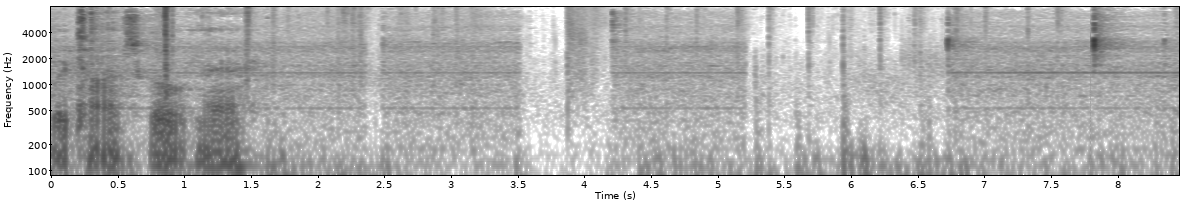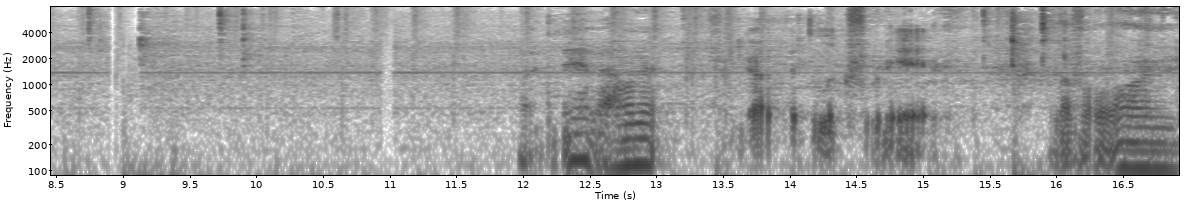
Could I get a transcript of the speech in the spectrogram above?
Four times scope, man. Uh, Do they have a helmet? Forgot to look for it. Level one.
